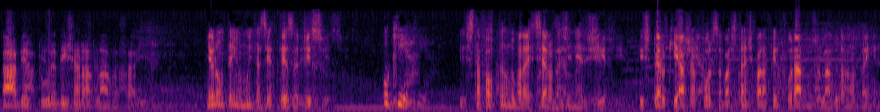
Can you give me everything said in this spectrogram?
A abertura deixará a lava sair. Eu não tenho muita certeza disso. O que há? Está faltando uma das células de energia. Espero que haja força bastante para perfurarmos o lado da montanha.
